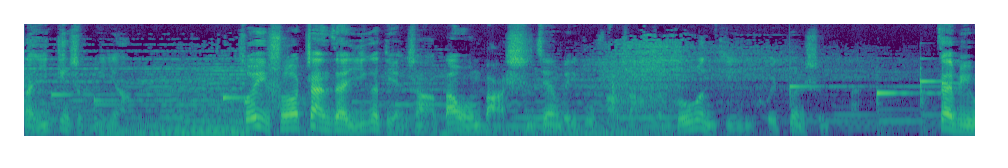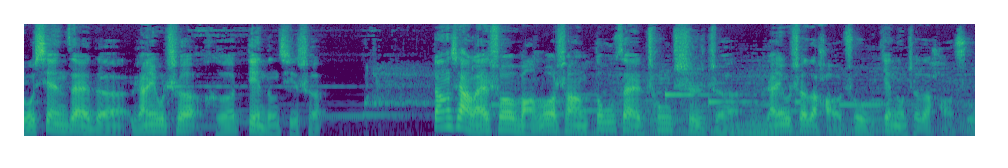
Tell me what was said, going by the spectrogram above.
那一定是不一样的。所以说，站在一个点上，当我们把时间维度放上，很多问题你会顿时。再比如现在的燃油车和电动汽车，当下来说，网络上都在充斥着燃油车的好处、电动车的好处。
